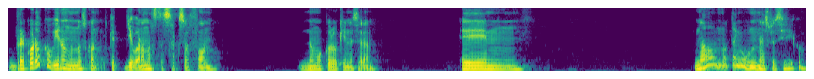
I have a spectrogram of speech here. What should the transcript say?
Recuerdo que hubieron unos con- que llevaron hasta saxofón. No me acuerdo quiénes eran. Em, no, no tengo un específico.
